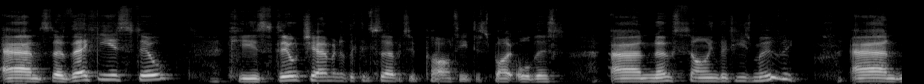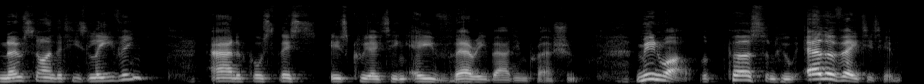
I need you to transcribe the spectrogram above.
And so there he is still. He is still chairman of the Conservative Party despite all this, and no sign that he's moving, and no sign that he's leaving. And of course, this is creating a very bad impression. Meanwhile, the person who elevated him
